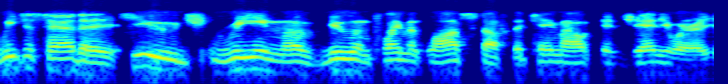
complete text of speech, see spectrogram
we just had a huge ream of new employment law stuff that came out in January.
